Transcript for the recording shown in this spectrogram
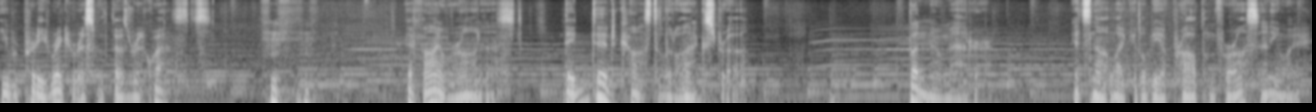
You were pretty rigorous with those requests. if I were honest, they did cost a little extra. But no matter. It's not like it'll be a problem for us anyway.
